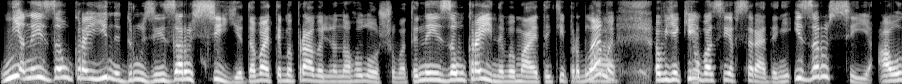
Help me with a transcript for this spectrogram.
Ні, не із-за України, друзі, із-за Росії. Давайте ми правильно наголошувати. Не із-за України ви маєте ті проблеми, в які у вас є всередині, із-за Росії. А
